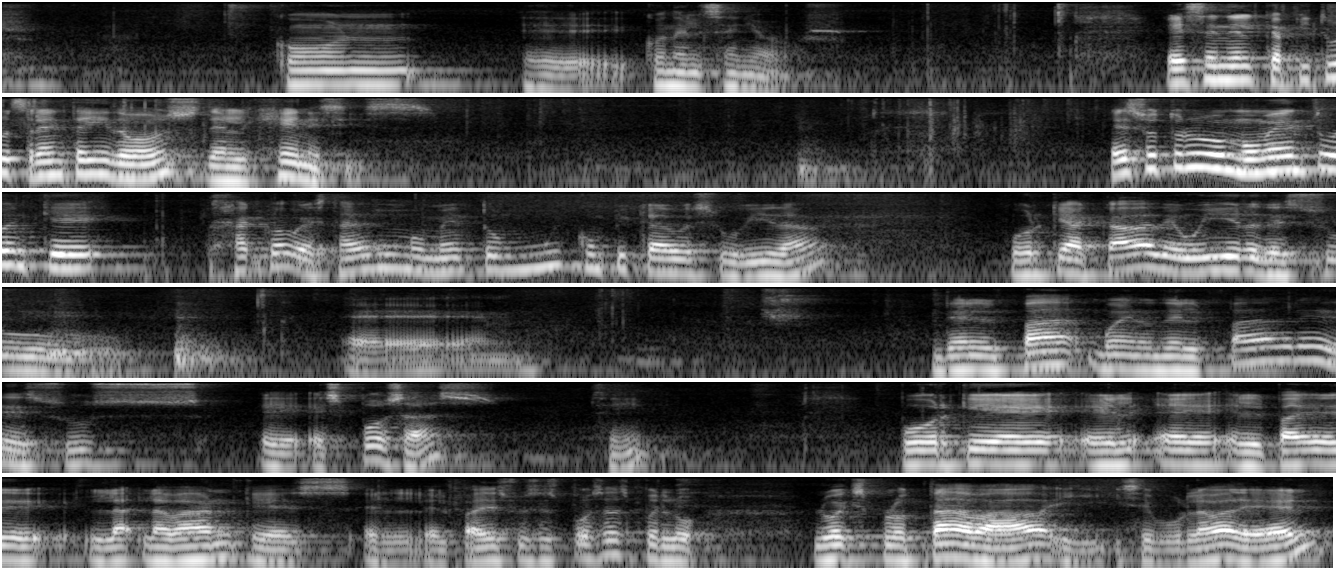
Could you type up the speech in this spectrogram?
con, eh, con el Señor. Es en el capítulo 32 del Génesis. Es otro momento en que Jacob está en un momento muy complicado de su vida porque acaba de huir de su eh, del bueno del padre de sus eh, esposas, ¿sí? porque el, eh, el padre Labán, que es el, padre de sus esposas, pues lo, lo explotaba y se burlaba de él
